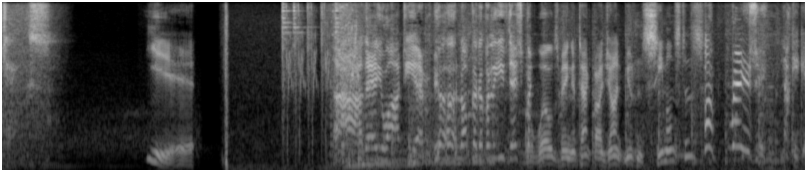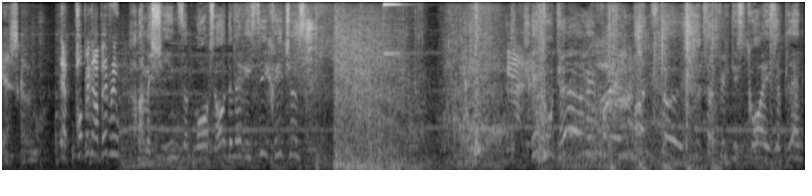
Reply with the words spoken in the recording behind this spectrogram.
checks. Yeah. Ah, there you are, DM. You're not going to believe this, but... The world's being attacked by giant mutant sea monsters? Amazing! Lucky guess, Colonel. They're popping up everywhere. A machine that morphs ordinary sea creatures into terrifying monsters that will destroy the planet.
